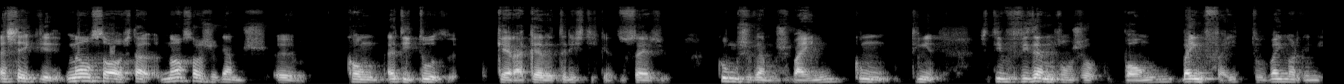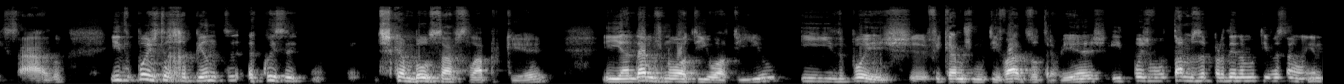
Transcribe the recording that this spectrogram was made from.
Achei que não só, está, não só jogamos uh, com atitude, que era a característica do Sérgio, como jogamos bem, como tinha, fizemos um jogo bom, bem feito, bem organizado, e depois de repente a coisa descambou, sabe-se lá porquê, e andamos no otio-otio, e depois eh, ficamos motivados outra vez e depois voltamos a perder a motivação. Eu,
